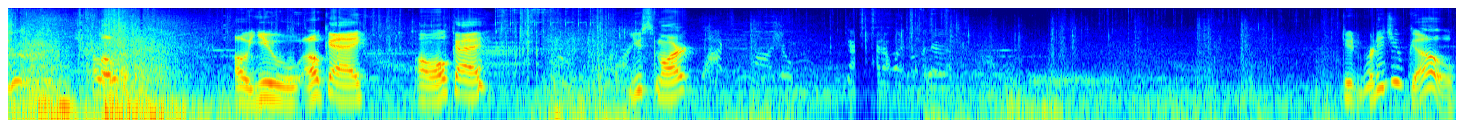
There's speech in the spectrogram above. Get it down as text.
Hello. Oh, you... Okay. Oh, okay. You smart. Dude, where did you go?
